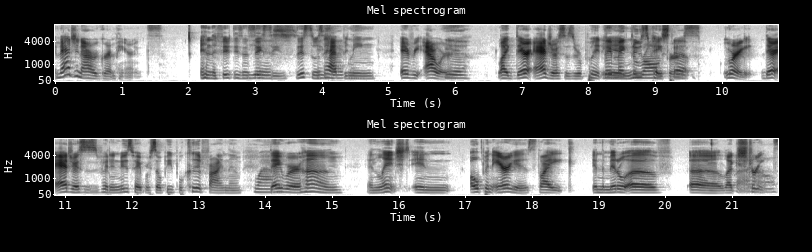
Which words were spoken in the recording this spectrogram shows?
Imagine our grandparents in the 50s and Yes, 60s. This was exactly. happening every hour. Yeah. Like their addresses were put They in make the newspapers. step. Right. Their addresses were put in newspapers so people could find them. Wow. They were hung and lynched in open areas, like in the middle of uh like streets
